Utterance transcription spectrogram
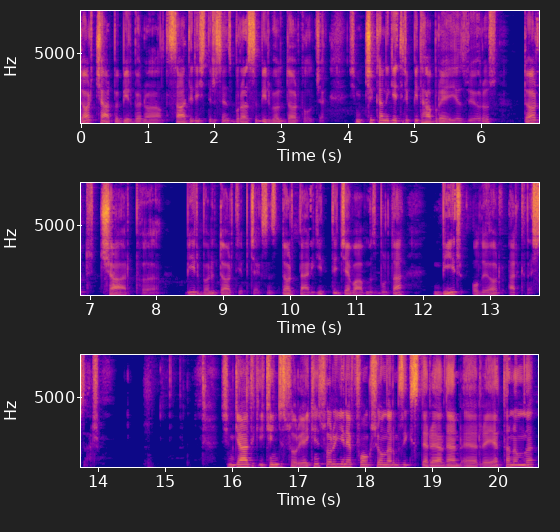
4 çarpı 1 bölü 16 sadeleştirirseniz burası 1 bölü 4 olacak. Şimdi çıkanı getirip bir daha buraya yazıyoruz. 4 çarpı 1 bölü 4 yapacaksınız. 4'ler gitti. Cevabımız burada 1 oluyor arkadaşlar. Şimdi geldik ikinci soruya. İkinci soru yine fonksiyonlarımız ikisi de reelden e, r'ye tanımlı.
